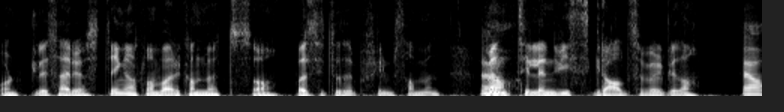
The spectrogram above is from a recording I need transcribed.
ordentlig seriøse ting. At man bare kan møtes og bare sitte og se på film sammen. Men Ja. til en viss grad, selvfølgelig, da. Ja.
